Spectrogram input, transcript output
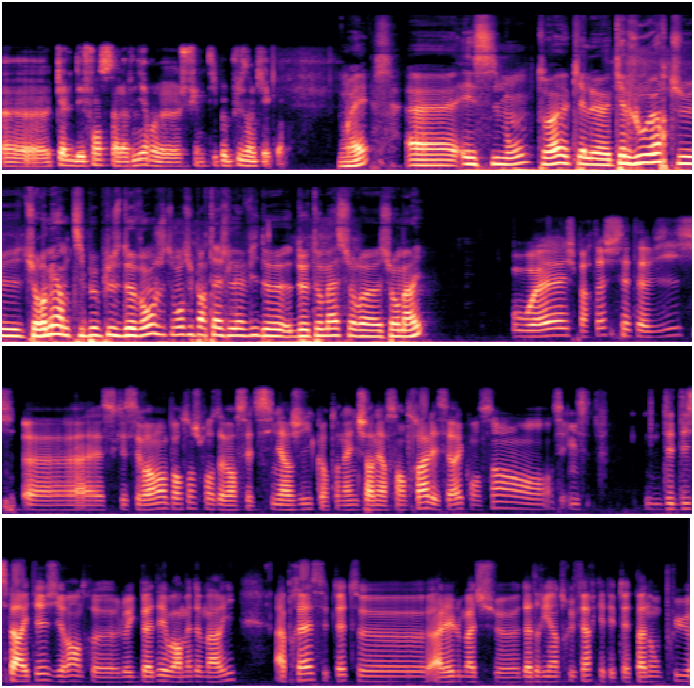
Euh, quelle défense à l'avenir euh, Je suis un petit peu plus inquiet. Quoi. Ouais. Euh, et Simon, toi, quel, joueur tu, remets un petit peu plus devant? Justement, tu partages l'avis de, Thomas sur, euh, sur Omari? Ouais, je partage cet avis. Euh, c'est vraiment important, je pense, d'avoir cette synergie quand on a une charnière centrale? Et c'est vrai qu'on sent des disparités, je dirais, entre Loïc Badet et Warmed Omari. Après, c'est peut-être euh, aller le match euh, d'Adrien Truffert qui était peut-être pas non plus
